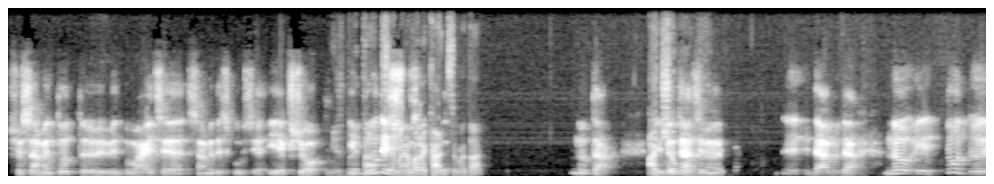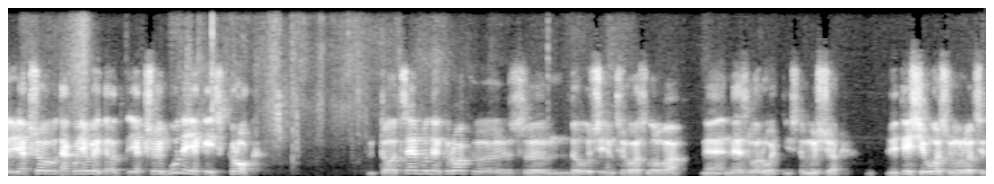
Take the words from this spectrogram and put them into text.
що саме тут е, відбувається саме дискусія. І якщо Між і буде щось- американцями, так? ну так. А чому? Да, да. Ну і тут, якщо так уявити, от якщо і буде якийсь крок, то це буде крок з долученням цього слова незворотність, тому що в 2008 році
